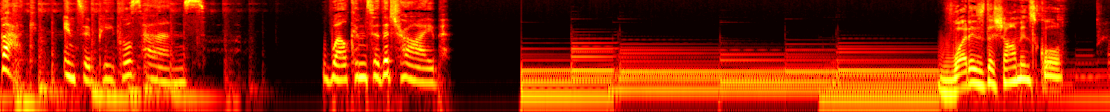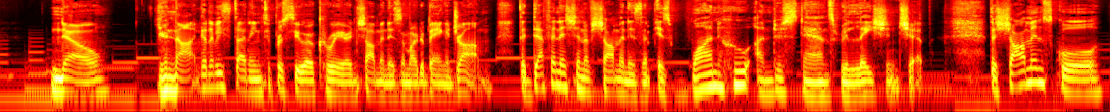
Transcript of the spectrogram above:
back into people's hands. Welcome to the tribe. What is the shaman school? No, you're not going to be studying to pursue a career in shamanism or to bang a drum. The definition of shamanism is one who understands relationship. The shaman school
